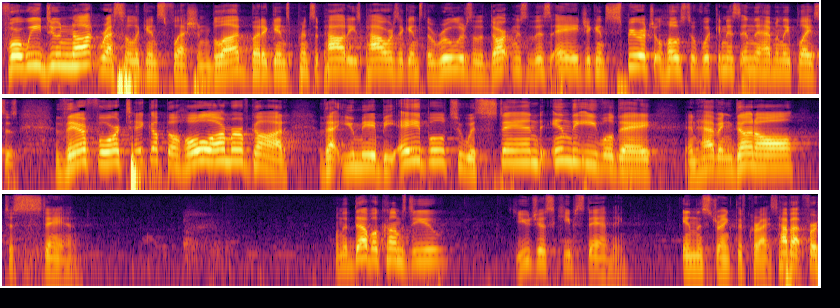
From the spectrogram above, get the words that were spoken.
For we do not wrestle against flesh and blood, but against principalities, powers, against the rulers of the darkness of this age, against spiritual hosts of wickedness in the heavenly places. Therefore, take up the whole armor of God, that you may be able to withstand in the evil day, and having done all, to stand. When the devil comes to you, you just keep standing in the strength of Christ. How about 1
